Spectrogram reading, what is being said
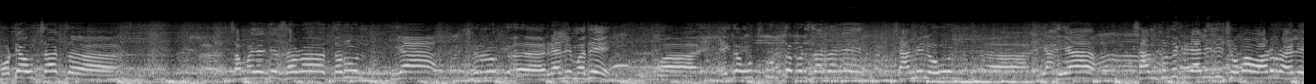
मोठ्या उत्साहात समाजाचे सर्व तरुण या मिरवणूक रॅलीमध्ये एकदम उत्स्फूर्त प्रसादाने सामील होऊन या या सांस्कृतिक रॅलीची शोभा वाढू राहिले.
